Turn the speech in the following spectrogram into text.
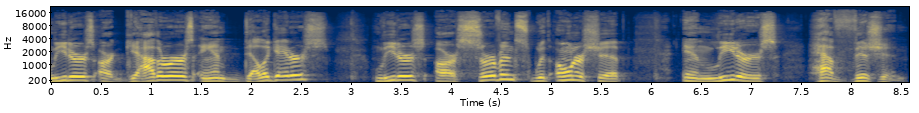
Leaders are gatherers and delegators. Leaders are servants with ownership, and leaders have vision.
